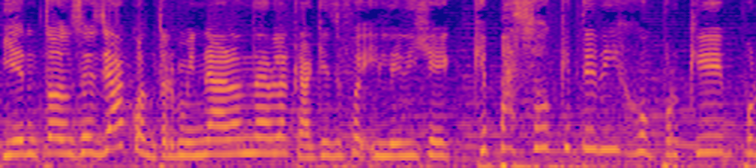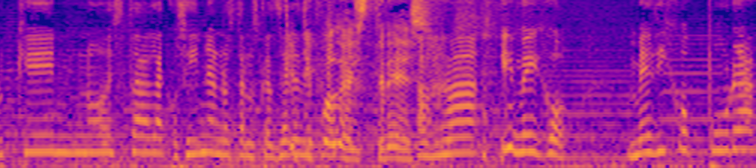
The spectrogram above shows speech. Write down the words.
Y entonces ya cuando terminaron de hablar, cada quien se fue y le dije, ¿qué pasó? ¿Qué te dijo? ¿Por qué, por qué no está la cocina? ¿No están los ¿Qué canceles? tipo de estrés? Ajá. Y me dijo, me dijo pura...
